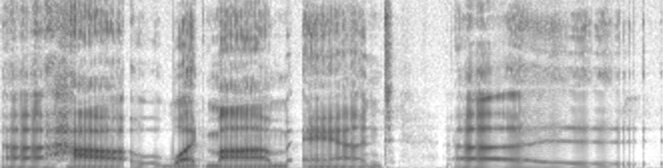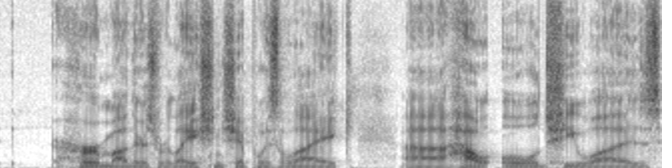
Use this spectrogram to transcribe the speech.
uh, how what mom and uh, her mother's relationship was like, uh, how old she was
